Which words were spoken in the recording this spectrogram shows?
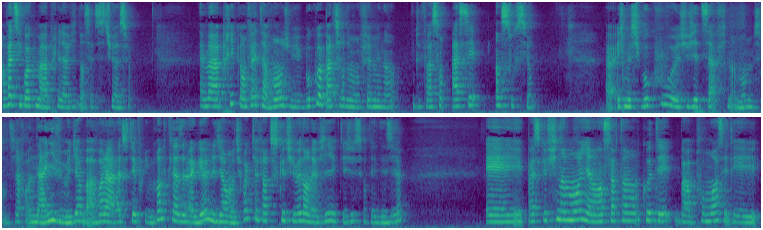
en fait, c'est quoi que m'a appris la vie dans cette situation? Elle m'a appris qu'en fait, avant, je vivais beaucoup à partir de mon féminin, de façon assez insouciante. Euh, et je me suis beaucoup euh, jugée de ça finalement, de me sentir naïve, me dire bah voilà, là tu t'es pris une grande classe de la gueule, de dire bah, tu crois que tu vas faire tout ce que tu veux dans la vie et que tu es juste sur tes désirs. Et parce que finalement, il y a un certain côté, bah pour moi c'était.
